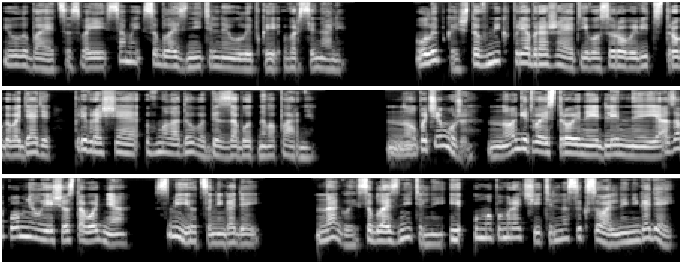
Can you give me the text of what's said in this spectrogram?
и улыбается своей самой соблазнительной улыбкой в арсенале. Улыбкой, что вмиг преображает его суровый вид строгого дяди, превращая в молодого беззаботного парня. «Ну почему же? Ноги твои стройные и длинные я запомнил еще с того дня», — смеется негодяй. Наглый, соблазнительный и умопомрачительно сексуальный негодяй.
